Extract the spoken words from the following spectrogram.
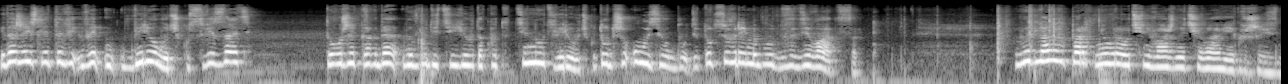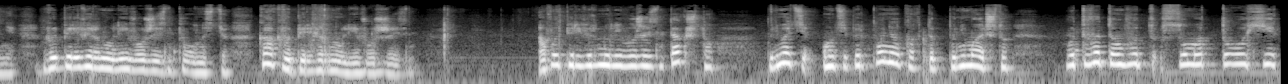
И даже если это веревочку связать, то уже когда вы будете ее так вот тянуть веревочку, тут же узел будет, тут все время будет задеваться. Вы для партнера очень важный человек в жизни. Вы перевернули его жизнь полностью. Как вы перевернули его жизнь? А вы перевернули его жизнь так, что, понимаете, он теперь понял, как-то понимает, что вот в этом вот суматохе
